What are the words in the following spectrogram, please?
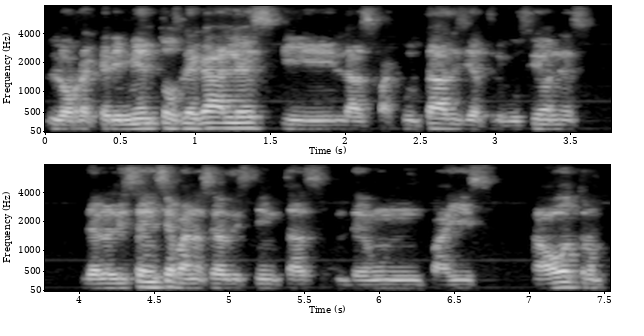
los requerimientos legales y las facultades y atribuciones de la licencia van a ser distintas de un país a otro.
